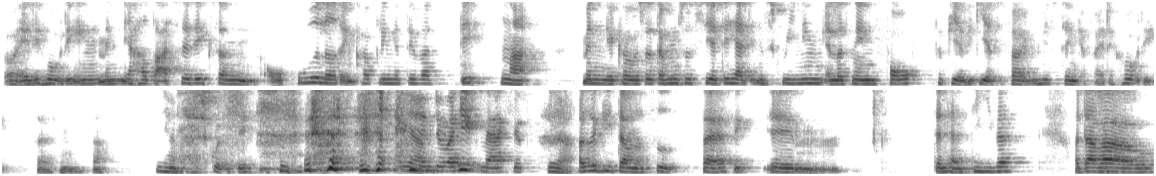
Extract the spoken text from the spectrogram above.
og ADHD'en, men jeg havde bare slet ikke sådan overhovedet lavet den kobling, at det var det. Nej. Men jeg kan jo så, da hun så siger, at det her det er en screening, eller sådan en forpapir, vi giver til før, vi mistænker for ADHD, så er jeg sådan, nå, Ja. så skulle det. Ja. Men det var helt mærkeligt. ja. Og så gik der jo noget tid, før jeg fik øhm, den her diva. Og der var jo,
